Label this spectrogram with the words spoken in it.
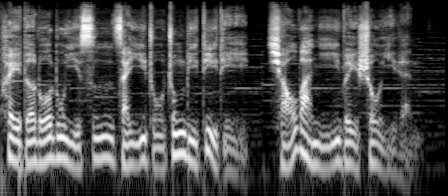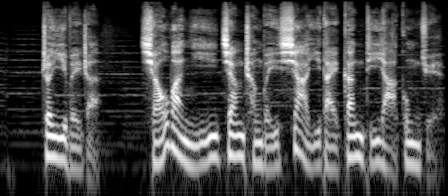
佩德罗·路易斯在遗嘱中立弟弟乔万尼为受益人，这意味着乔万尼将成为下一代甘迪亚公爵。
